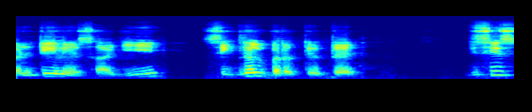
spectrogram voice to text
ಕಂಟಿನ್ಯೂಸ್ ಆಗಿ ಸಿಗ್ನಲ್ ಬರುತ್ತಿರುತ್ತೆ. This is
